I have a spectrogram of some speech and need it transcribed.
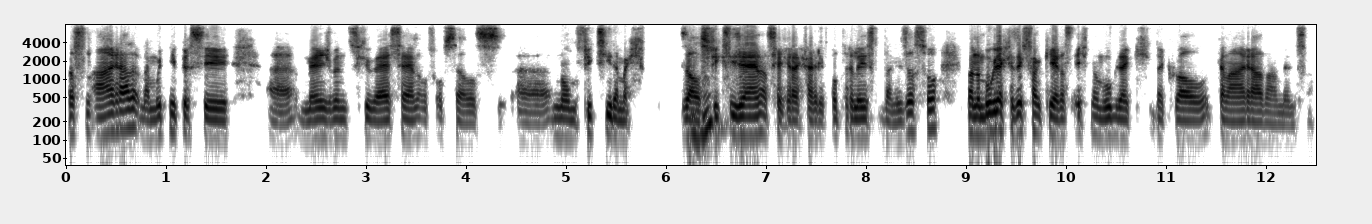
dat is een aanrader. Dat moet niet per se managementgewijs zijn of, of zelfs non-fictie. Dat mag zelfs mm -hmm. fictie zijn. Als je graag Harry Potter leest, dan is dat zo. Maar een boek dat je zegt van oké, dat is echt een boek dat ik, dat ik wel kan aanraden aan mensen.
